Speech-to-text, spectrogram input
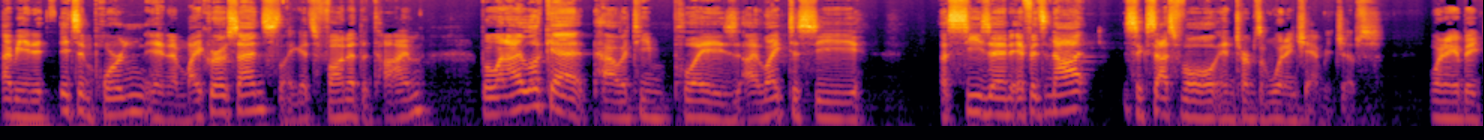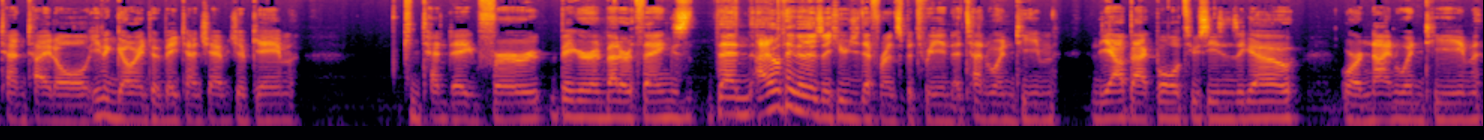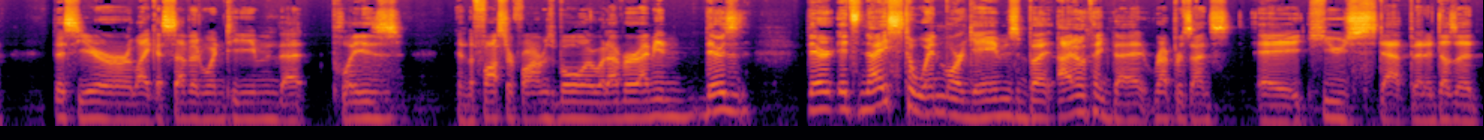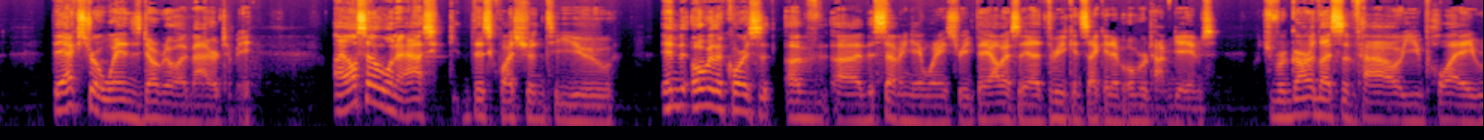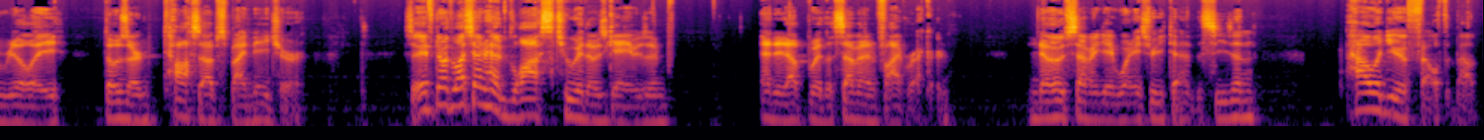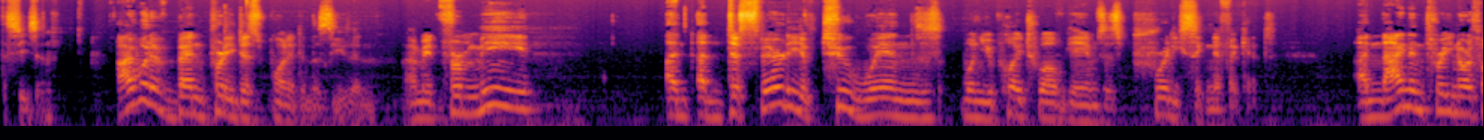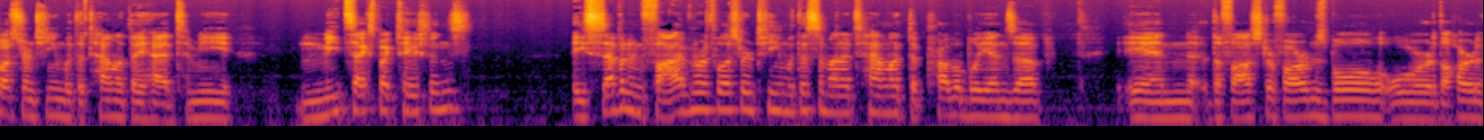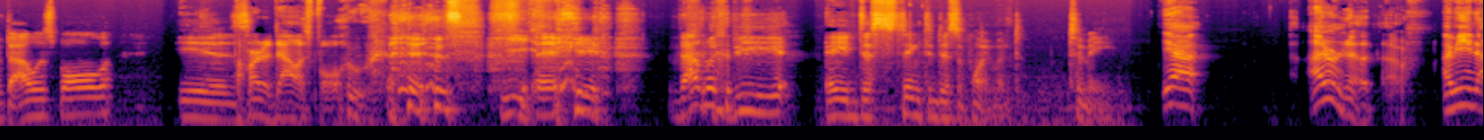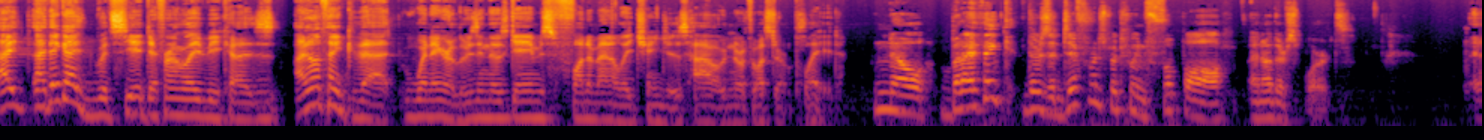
I mean, it, it's important in a micro sense, like it's fun at the time. But when I look at how a team plays, I like to see a season, if it's not successful in terms of winning championships, winning a Big Ten title, even going to a Big Ten championship game, contending for bigger and better things, then I don't think that there's a huge difference between a 10 win team in the Outback Bowl two seasons ago or a nine win team this year or like a seven win team that plays in the Foster Farms Bowl or whatever. I mean, there's there it's nice to win more games, but I don't think that represents a huge step and it doesn't the extra wins don't really matter to me. I also want to ask this question to you. In over the course of uh, the seven game winning streak, they obviously had three consecutive overtime games, which, regardless of how you play, really, those are toss ups by nature. So if Northwestern had lost two of those games and ended up with a seven and five record, no seven game winning streak to end the season, how would you have felt about the season? I would have been pretty disappointed in the season. I mean, for me, a, a, disparity of two wins when you play 12 games is pretty significant. A 9 and 3 Northwestern team with the talent they had to me meets expectations. A 7 and 5 Northwestern team with this amount of talent that probably ends up in the Foster Farms Bowl or the Heart of Dallas Bowl is the Heart of Dallas Bowl. Ooh. is a, that would be a distinct disappointment to me. Yeah, I don't know though. I mean, I, I think I would see it differently because I don't think that winning or losing those games fundamentally changes how Northwestern played. No, but I think there's a difference between football and other sports.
